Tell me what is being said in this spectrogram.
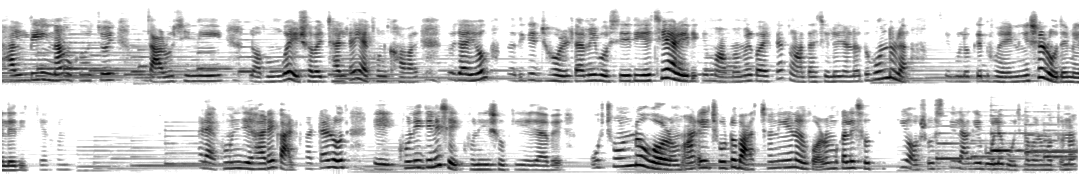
ঝাল দিই না। ওকে হচ্ছে ওই দারুচিনি, লবঙ্গ এইসবের ঝালটাই এখন খাওয়াই। তো যাই হোক, ওদিকে ঝোলটা আমি বসিয়ে দিয়েছি। আর এইদিকে মামামের কয়েকটা কাঁদা ছিল জানো তো বন্ধুরা? সেগুলোকে ধুয়ে নিয়ে এসে রোদে মেলে দিচ্ছি এখন। আর এখন যে হারে কাঠফাটা রোদ এক্ষুনি জিনিস এক্ষুনি শুকিয়ে যাবে। প্রচণ্ড গরম। আর এই ছোট বাচ্চা নিয়ে না গরমকালে সত্যি কী অস্বস্তি লাগে বলে বোঝাবার মতো না।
